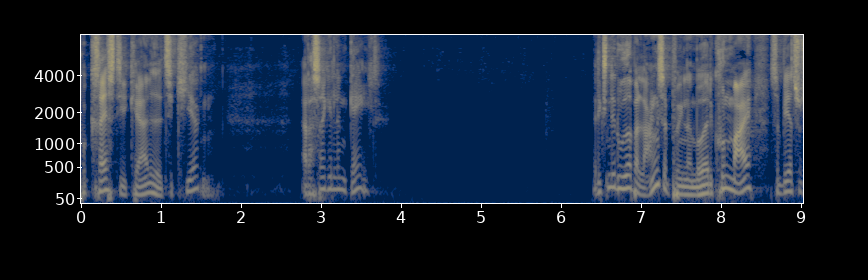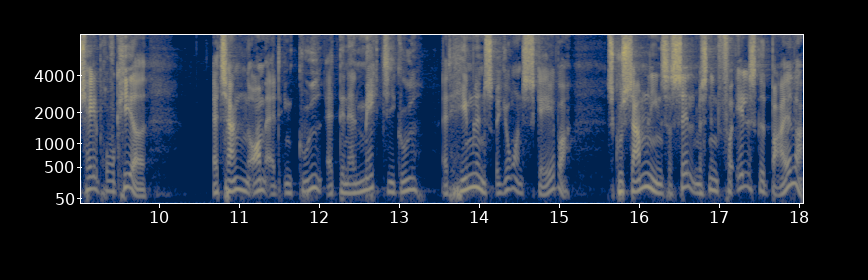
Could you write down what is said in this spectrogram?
på Kristi kærlighed til kirken, er der så ikke et eller andet galt? Er det ikke sådan lidt ude af balance på en eller anden måde? Er det kun mig, som bliver totalt provokeret af tanken om, at en Gud, at den almægtige Gud, at himlens og jordens skaber, skulle sammenligne sig selv med sådan en forelsket bejler,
